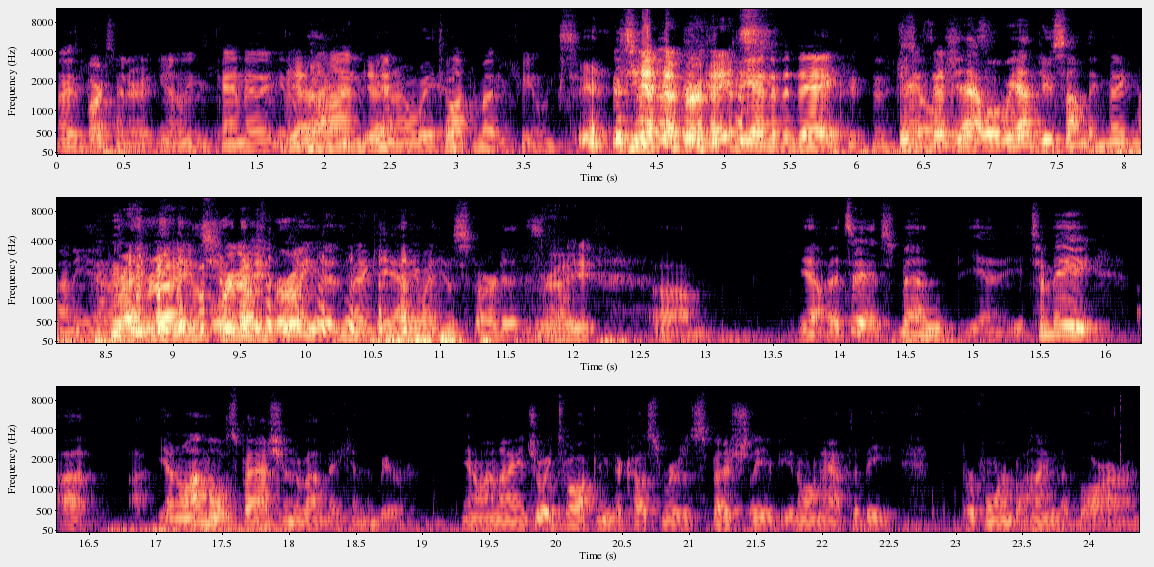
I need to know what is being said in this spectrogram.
I was a bartender, you know, he's kind of, you know, Yeah, behind, yeah. you You know, know, we- talking about your feelings. yeah, right. At the end of the day, the So, yeah, well, we had to do something, make money. You know? Right. Right, Ordos right. Brewing didn't make any when you started. so. right. um, yeah, it's it's been yeah, to me, uh, you know, I'm most passionate about making the beer, you know, and I enjoy talking to customers, especially if you don't have to be perform behind the bar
